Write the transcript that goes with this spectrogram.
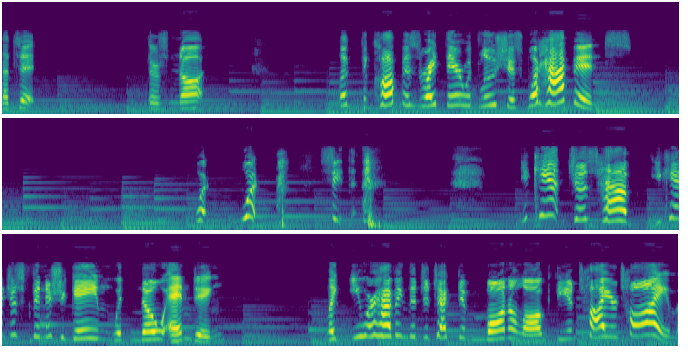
That's it. There's not. Look, the cop is right there with Lucius. What happens? What? What? See, you can't just have. You can't just finish a game with no ending. Like, you were having the detective monologue the entire time,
